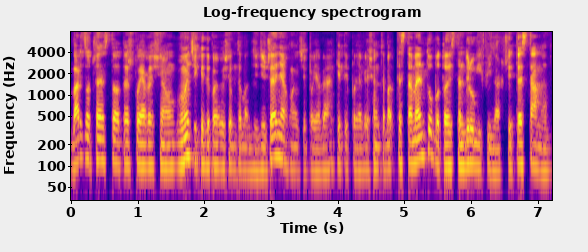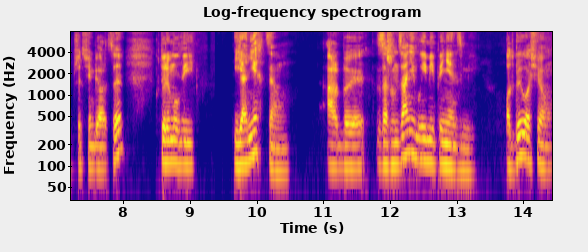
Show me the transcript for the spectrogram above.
Bardzo często też pojawia się, w momencie, kiedy pojawia się temat dziedziczenia, w momencie, pojawia, kiedy pojawia się temat testamentu, bo to jest ten drugi filar, czyli testament przedsiębiorcy, który mówi, ja nie chcę, aby zarządzanie moimi pieniędzmi odbyło się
